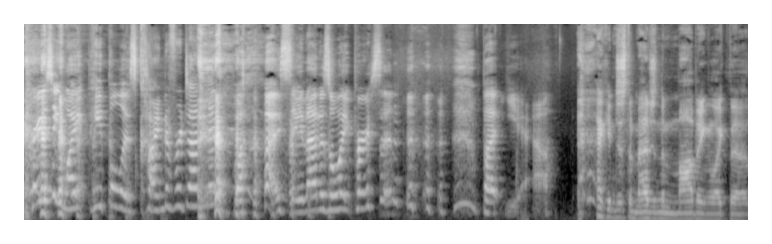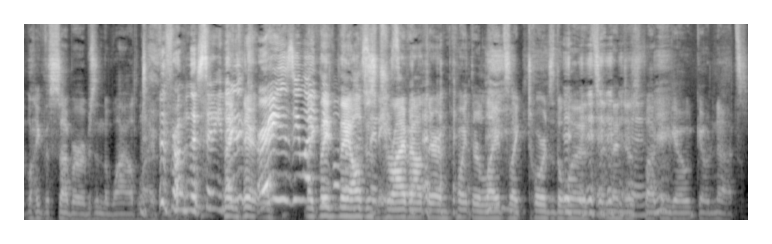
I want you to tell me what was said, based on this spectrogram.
crazy white people is kind of redundant, but I say that as a white person. but yeah, I can just imagine them mobbing like the like the suburbs and the wildlife from the city, they're Like, they're- crazy white like they, they all the just cities. drive out there and point their lights like towards the woods and then just fucking go go nuts.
